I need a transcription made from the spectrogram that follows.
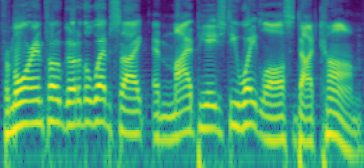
For more info, go to the website at myphdweightloss.com.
